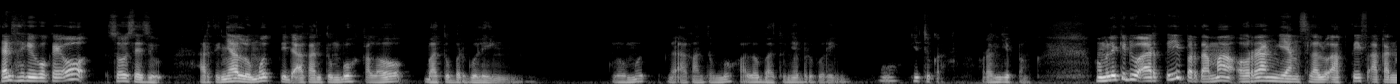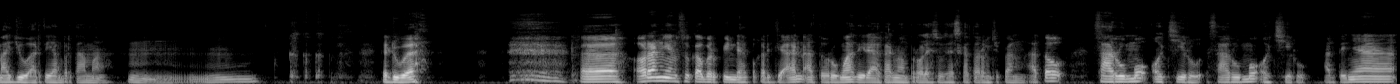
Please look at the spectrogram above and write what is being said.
Tenseki koge o so sezu artinya lumut tidak akan tumbuh kalau batu berguling. Lumut nggak akan tumbuh kalau batunya berguling. Oh, gitu kah? Orang Jepang. Memiliki dua arti. Pertama, orang yang selalu aktif akan maju. Arti yang pertama. Hmm. Kedua, uh, orang yang suka berpindah pekerjaan atau rumah tidak akan memperoleh sukses kata orang Jepang. Atau sarumo ochiru. Sarumo ochiru. Artinya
